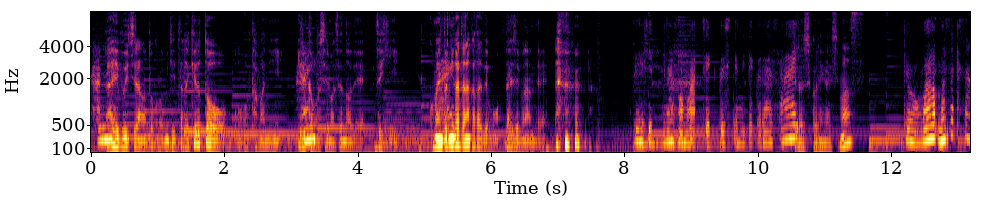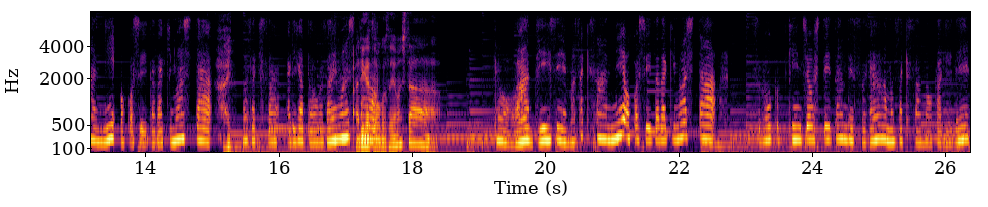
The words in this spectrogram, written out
はいライブ一覧のところを見ていただけるとおたまにいるかもしれませんので、ぜひコメント苦手な方でも大丈夫なんで、ぜひ皆様チェックしてみてくださいよ。ろしくお願いします。今日はまさきさんにお越しいただきました。はい。まさきさんありがとうございました。ありがとうございました。今日は DJ まさきさんにお越しいただきました。すごく緊張していたんですが、まさきさんのおかげで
